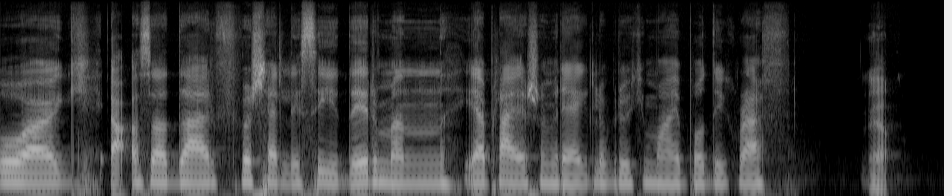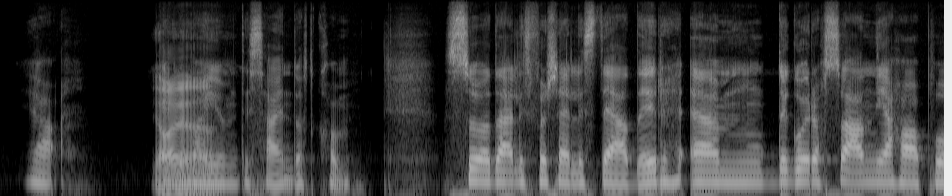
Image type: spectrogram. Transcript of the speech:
Og ja, altså, det er forskjellige sider, men jeg pleier som regel å bruke mybodygraph. Ja. Ja. Ja, ja. ja. myhumdesign.com. Så det er litt forskjellige steder. Um, det går også an, jeg har på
